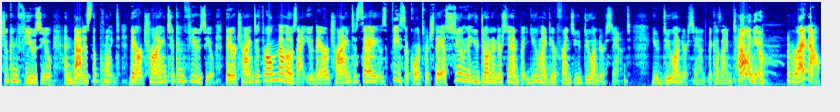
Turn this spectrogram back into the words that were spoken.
to confuse you. And that is the point. They are trying to confuse you. They are trying to throw memos at you. They are trying to say FISA courts, which they assume that you don't understand. But you, my dear friends, you do understand. You do understand because I am telling you right now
